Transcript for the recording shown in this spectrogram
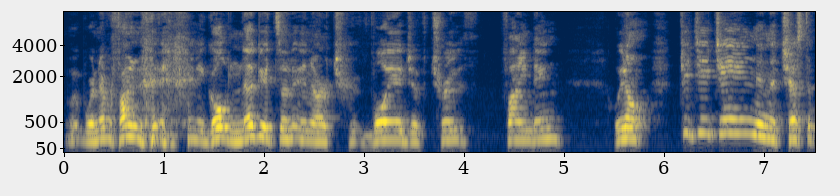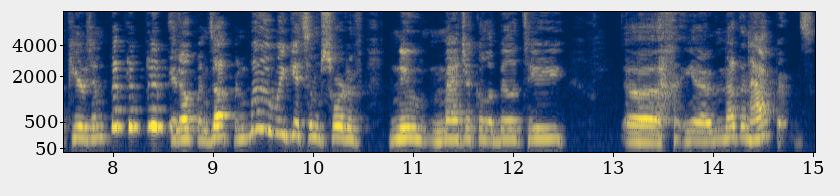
We're never finding any golden nuggets in, in our tr- voyage of truth finding. We don't ching and the chest appears and blip, blip, blip, it opens up and we get some sort of new magical ability. Uh, you know, nothing happens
